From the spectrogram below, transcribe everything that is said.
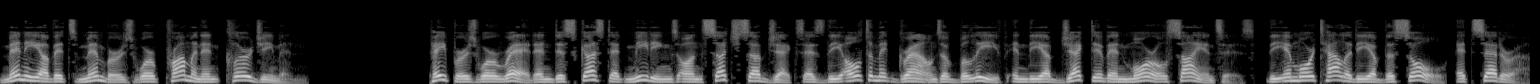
Many of its members were prominent clergymen. Papers were read and discussed at meetings on such subjects as the ultimate grounds of belief in the objective and moral sciences, the immortality of the soul, etc.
